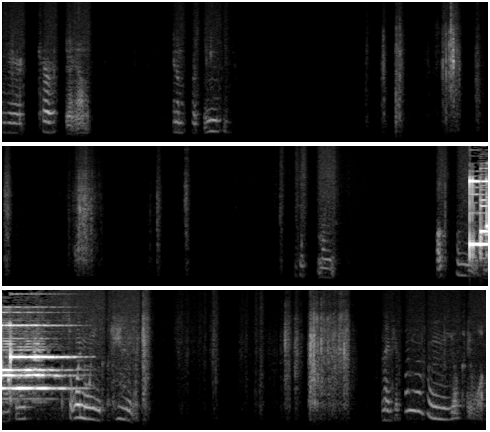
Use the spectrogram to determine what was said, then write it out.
Another character now. And I'm pressing. Just my box on so annoying again. And I just oh, went from the yokai watch.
